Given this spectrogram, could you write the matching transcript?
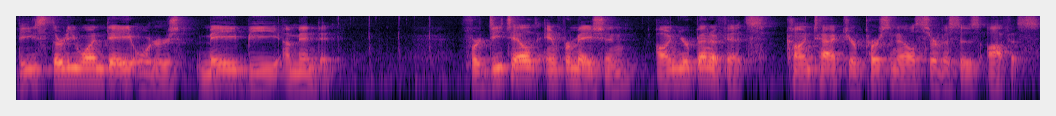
these 31-day orders may be amended. For detailed information on your benefits, contact your Personnel Services Office.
